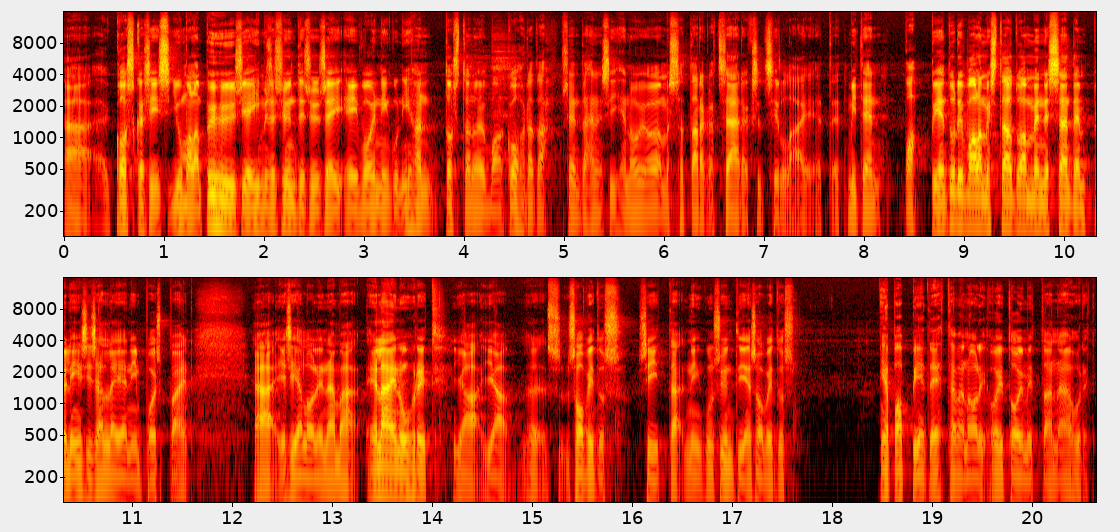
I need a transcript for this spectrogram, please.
Ää, koska siis Jumalan pyhyys ja ihmisen syntisyys ei, ei voi niin kuin ihan tosta noin vaan kohdata, sen tähden siihen on olemassa tarkat säädökset sillä lailla, että, että miten pappien tuli valmistautua mennessään temppeliin sisälle ja niin poispäin. Ää, ja siellä oli nämä eläinuhrit ja, ja sovitus siitä, niin kuin syntien sovitus ja pappien tehtävänä oli, oli toimittaa nämä uhrit.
